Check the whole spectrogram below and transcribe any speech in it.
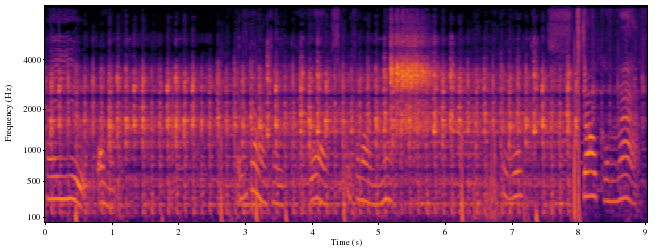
Hey you. Oh my god. Every time I come across, every time I move. What the heck? Stop coming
